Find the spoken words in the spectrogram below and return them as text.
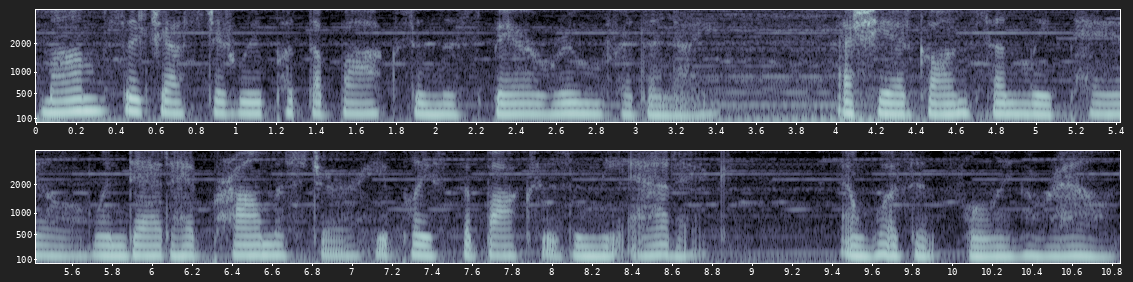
Mom suggested we put the box in the spare room for the night, as she had gone suddenly pale when Dad had promised her he placed the boxes in the attic and wasn't fooling around.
